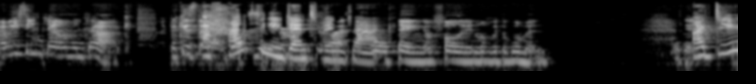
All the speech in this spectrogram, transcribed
Have you seen Gentleman Jack? Because I have seen Gentleman Jack. whole thing of falling in love with a woman. I do.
